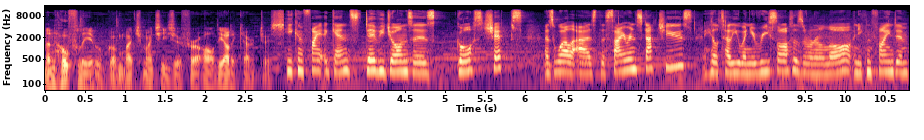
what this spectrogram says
then hopefully it will go much, much easier for all the other characters. He can fight against Davy Jones's ghost ships, as well as the siren statues. He'll tell you when your resources are on low, and you can find him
